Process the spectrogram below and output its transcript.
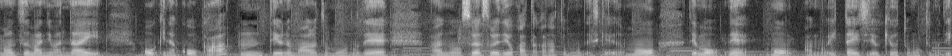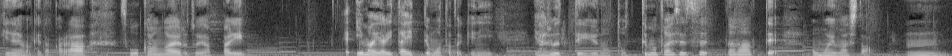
マンツーマンにはない大きな効果、うん、っていうのもあると思うのであのそれはそれで良かったかなと思うんですけれどもでもねもうあの1対1で受けようと思ってもできないわけだからそう考えるとやっぱり今やりたいって思った時にやるっていうのとっても大切だなって思いました。うん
